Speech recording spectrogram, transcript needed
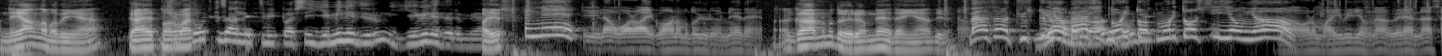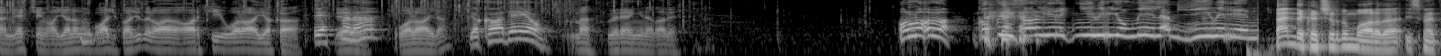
Neyi anlamadın ya? Gayet normal. Japonca zannettim ilk başta. Yemin ediyorum, yemin ederim ya. Hayır. Ne? İyi lan var ay karnımı doyuruyor neden ya? Karnımı doyuruyorum ne eden ya diyor. Ben sana küstüm Ya ya. Ben abi, Doritos, doğru. Moritos yiyorum ya. Ha, oğlum ayıp ediyorsun lan öğren lan sen ne edeceksin yalan bacı bacıdır a- arki vara yaka. Etme la. Vara lan. Yaka diyorum. Meh öğren yine hadi. Allah Allah. Kapıyı sallayarak niye veriyorsun? Ver lan niye verin? Ben de kaçırdım bu arada İsmet.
